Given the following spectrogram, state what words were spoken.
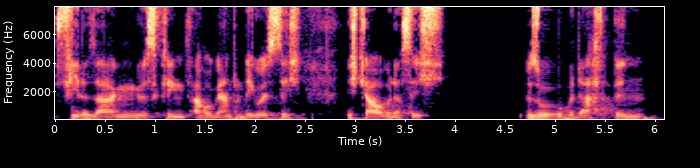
viele sagen, das klingt arrogant und egoistisch. Ich glaube, dass ich so bedacht bin,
